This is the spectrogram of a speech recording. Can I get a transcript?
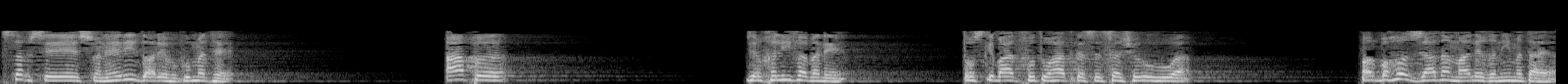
سب سے سنہری دور حکومت ہے۔ آپ جب خلیفہ بنے تو اس کے بعد فتوحات کا سلسلہ شروع ہوا اور بہت زیادہ مال غنیمت آیا۔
